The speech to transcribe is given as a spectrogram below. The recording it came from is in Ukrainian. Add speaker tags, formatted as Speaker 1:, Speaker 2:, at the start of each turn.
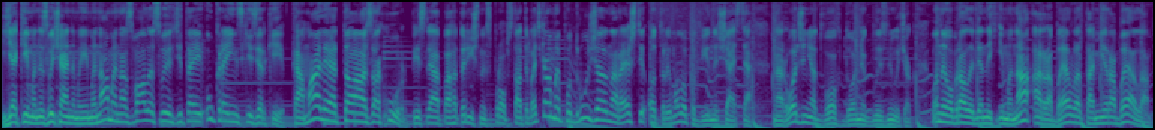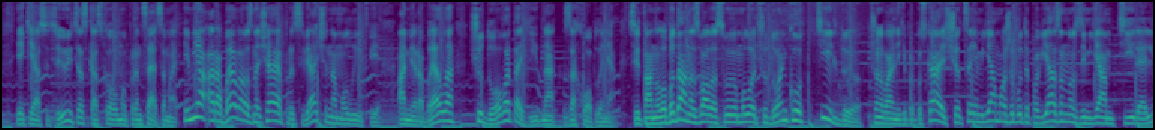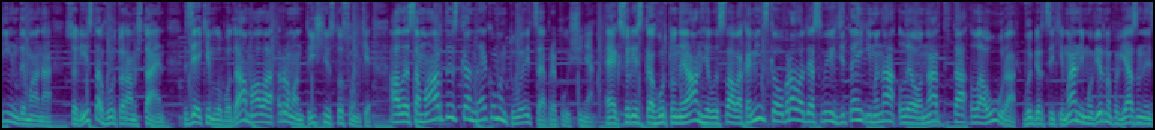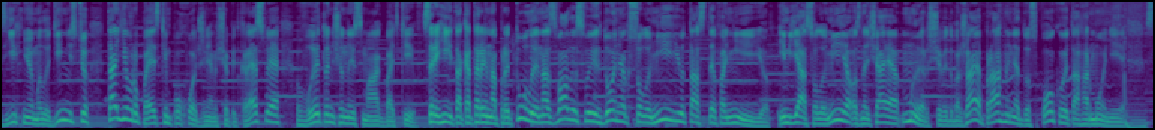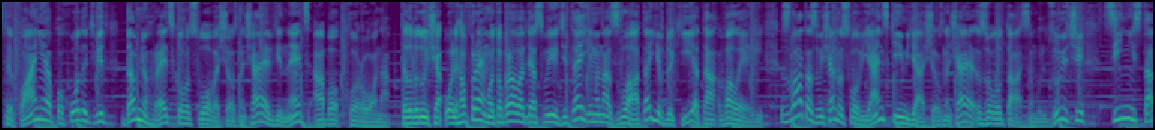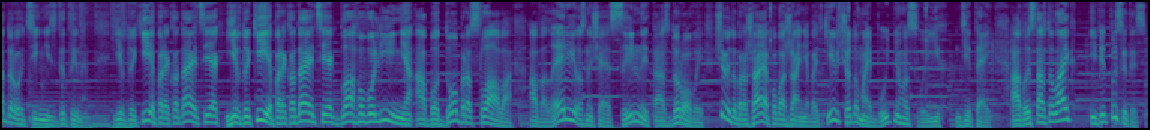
Speaker 1: Якими незвичайними іменами назвали своїх дітей українські зірки Камалія та Захур. Після багаторічних спроб стати батьками подружжя нарешті отримало подвійне щастя народження двох доньок-близнючок. Вони обрали для них імена Арабелла та Мірабелла, які асоціюються з казковими принцесами. Ім'я Арабелла означає присвячена молитві, а Мірабелла чудова та гідна захоплення. Світлана Лобода назвала свою молодшу доньку Тільдою. Шанувальники припускають, що це ім'я може бути пов'язано з ім'ям Тіля Ліндемана, соліста гурту Рамштайн, з яким Лобода мала романтичні стосунки. Але сама артистка не коментує це припущення. Екс-солістка гурту Неангели Слава Камінська обрала для своїх дітей імена Леонард та Лаура. Вибір цих імен ймовірно пов'язаний з їхньою мелодійністю та європейським походженням, що підкреслює витончений смак батьків. Сергій та Катерина Притули назвали своїх доньок Соломією та Стефанією. Ім'я Соломія означає мир, що відображає прагнення до спокою та гармонії. Стефанія походить від давньогрецького слова, що означає вінець або корона. Телеведуча Ольга Фреймот обрала для своїх дітей імена Злата, Євдокія та Валерій. Злата, звичайно, слов'янське ім'я, що означає золота, символізуючи цінність та дорогоцінність дитини. Євдокія перекладається як Євдокія перекладається як благовоління або добра слава. А Валерій означає сильний та здоровий, що відображає побажання батьків щодо майбутнього своїх дітей. А ви ставте лайк і підписуйтесь.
